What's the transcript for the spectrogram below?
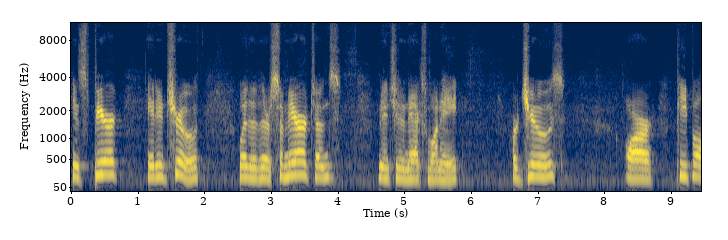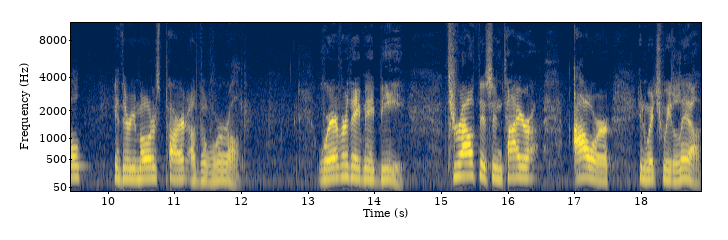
in spirit and in truth, whether they're Samaritans, mentioned in Acts 1 8, or Jews, or people in the remotest part of the world, wherever they may be, throughout this entire hour in which we live.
